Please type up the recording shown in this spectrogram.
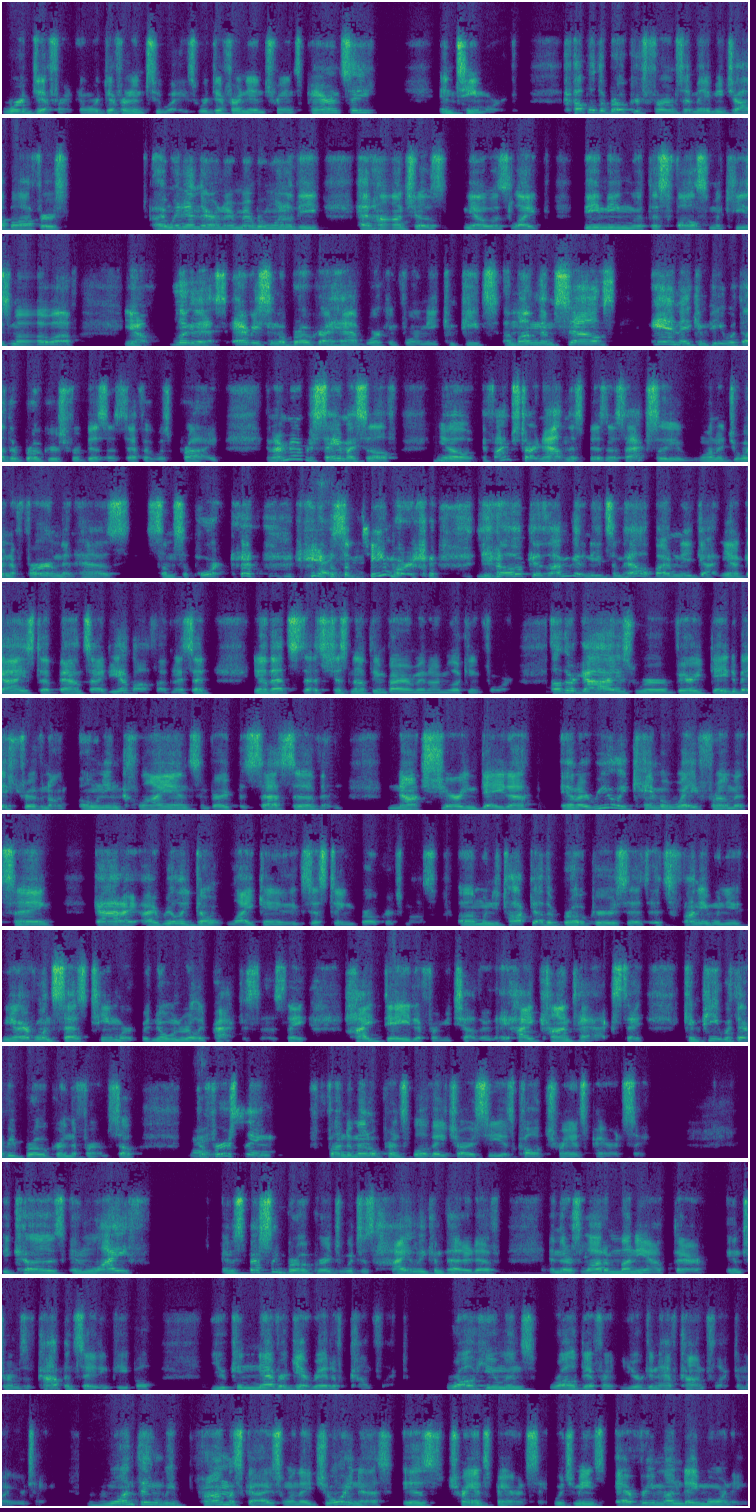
we're different, and we're different in two ways. We're different in transparency and teamwork. A couple of the brokerage firms that made me job offers, I went in there and I remember one of the head honchos, you know, was like beaming with this false machismo of, you know, look at this. Every single broker I have working for me competes among themselves and they compete with other brokers for business if it was pride. And I remember saying to myself, you hmm. know, if I'm starting out in this business, I actually want to join a firm that has some support, you know, some teamwork, you know, because I'm going to need some help. I need you know guys to bounce ideas off of. And I said, you know, that's that's just not the environment I'm looking for. Other guys were very database driven on owning clients and very possessive and not sharing data. And I really came away from it saying, God, I, I really don't like any of the existing brokerage models. Um, when you talk to other brokers, it's, it's funny when you, you know, everyone says teamwork, but no one really practices. They hide data from each other, they hide contacts, they compete with every broker in the firm. So right. the first thing fundamental principle of HREC is called transparency. Because in life, and especially brokerage, which is highly competitive, and there's a lot of money out there in terms of compensating people, you can never get rid of conflict. We're all humans, we're all different. You're going to have conflict among your team. Mm-hmm. One thing we promise guys when they join us is transparency, which means every Monday morning,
